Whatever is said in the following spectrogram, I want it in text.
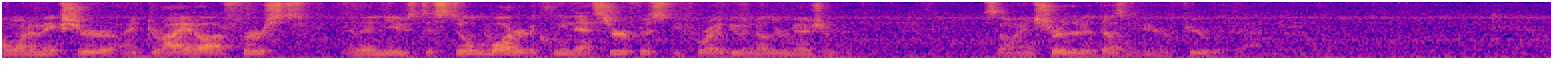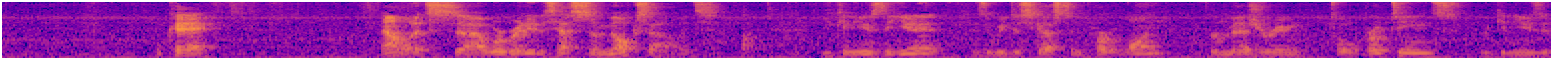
I want to make sure I dry it off first and then use distilled water to clean that surface before I do another measurement. So I ensure that it doesn't interfere with that. Okay, now let's, uh, we're ready to test some milk solids. You can use the unit, as we discussed in part one, for measuring total proteins. We can use it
